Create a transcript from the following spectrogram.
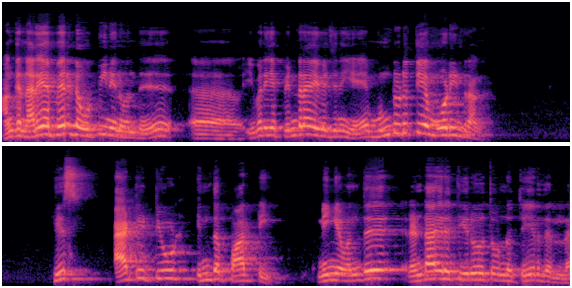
அங்க நிறைய பேர்கிட்ட ஒப்பீனியன் வந்து இவரையே பினராயி விஜயனையே முண்டுடுத்திய மோடின்றாங்க. ஹிஸ் ஆட்டிடியூட் இந்த பார்ட்டி நீங்க வந்து ரெண்டாயிரத்தி இருபத்தி ஒண்ணு தேர்தல்ல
